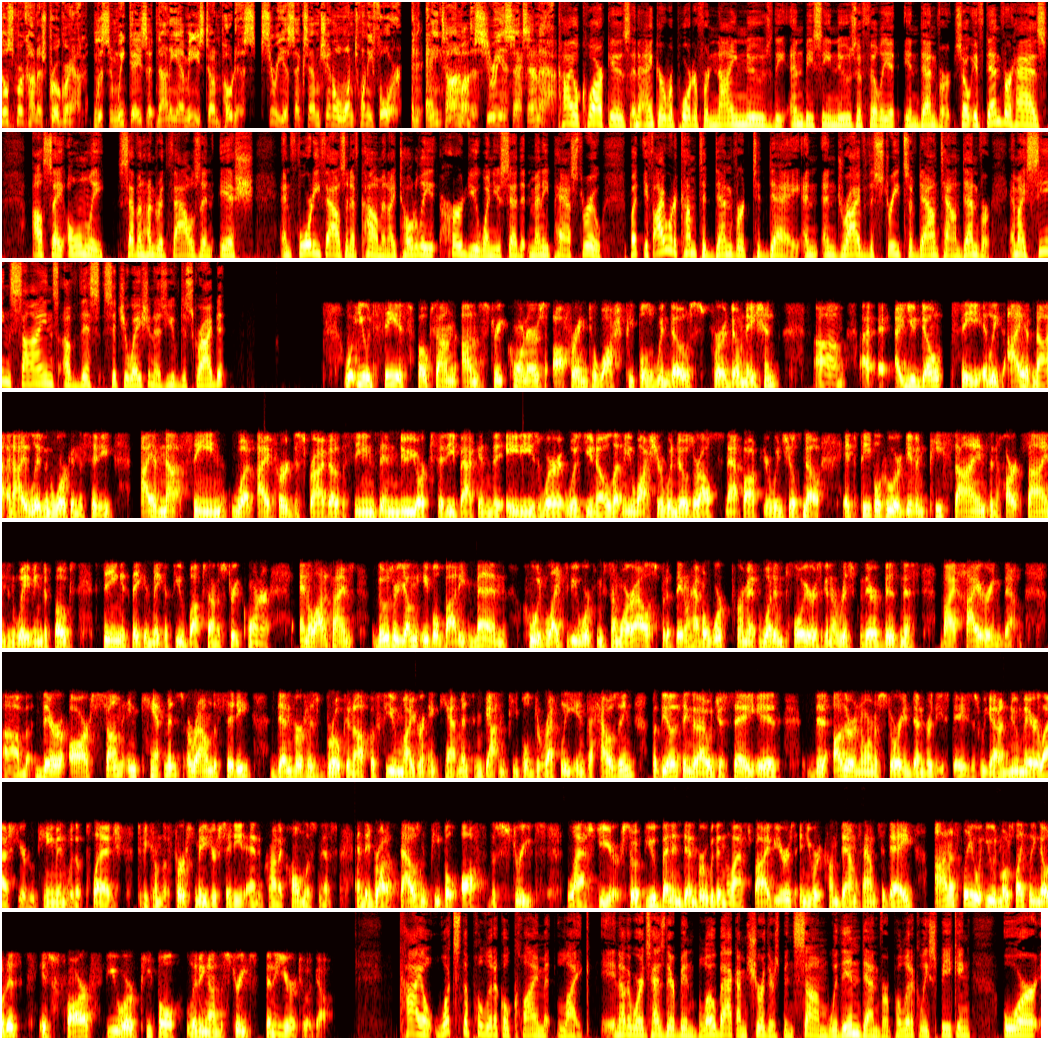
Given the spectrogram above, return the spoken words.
Michael Smerconish Program. Listen weekdays at 9 a.m. East on POTUS, SiriusXM Channel 124, and anytime on the SiriusXM app. Kyle Clark is an anchor reporter for Nine News, the NBC News affiliate in Denver. So if Denver has, I'll say, only 700,000 ish and 40,000 have come. And I totally heard you when you said that many pass through. But if I were to come to Denver today and, and drive the streets of downtown Denver, am I seeing signs of this situation as you've described it? What you would see is folks on, on street corners offering to wash people's windows for a donation. Um, I, I, you don't see, at least I have not, and I live and work in the city. I have not seen what I've heard described out of the scenes in New York City back in the 80s where it was, you know, let me wash your windows or I'll snap off your windshields. No, it's people who are given peace signs and heart signs and waving to folks, seeing if they can make a few bucks on a street corner. And a lot of times, those are young, able bodied men who would like to be working somewhere else, but if they don't have a work permit, what employer is going to risk their business by hiring them? Um, there are some encampments around the city. Denver has broken up a few migrant encampments and gotten people directly into housing. But the other thing that I would just say is the other enormous story in Denver these days is we got a new mayor last year who came in with a pledge to become the first major city to end chronic homelessness, and they brought a thousand people off the streets last year. So if you've been in Denver within the last five years and you were to come downtown today, honestly, what you would most likely notice is far fewer people living on the streets than a year or two ago. Kyle, what's the political climate like? In other words, has there been blowback? I'm sure there's been some within Denver, politically speaking, or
